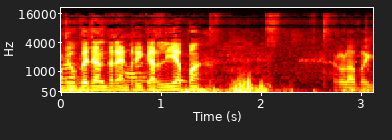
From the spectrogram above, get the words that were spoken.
ਅਜੂਬੇ ਦੇ ਅੰਦਰ ਐਂਟਰੀ ਕਰ ਲਈ ਆਪਾਂ। ਰੋਲਾ ਪਾਈ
